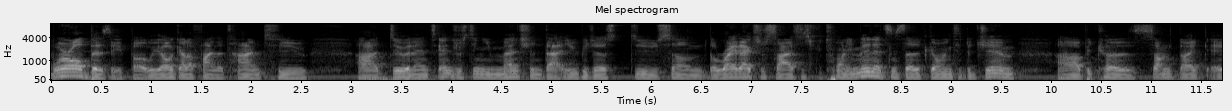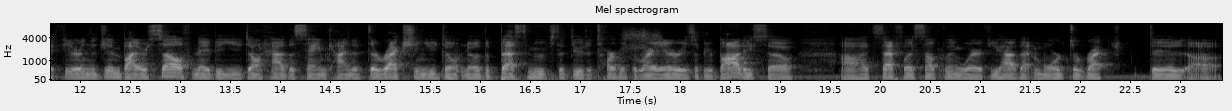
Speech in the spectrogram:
we're all busy, but we all got to find the time to uh, do it. And it's interesting you mentioned that you could just do some the right exercises for 20 minutes instead of going to the gym. Uh, because some like if you're in the gym by yourself, maybe you don't have the same kind of direction. You don't know the best moves to do to target the right areas of your body. So uh, it's definitely something where if you have that more directed uh,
